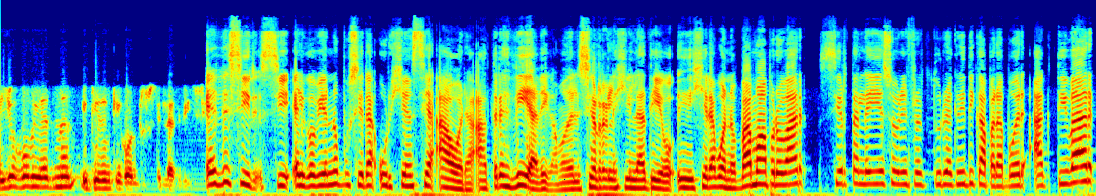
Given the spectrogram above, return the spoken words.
ellos gobiernan y tienen que conducir la crisis. Es decir, si el gobierno pusiera urgencia ahora, a tres días, digamos, del cierre legislativo, y dijera, bueno, vamos a aprobar ciertas leyes sobre infraestructura crítica para poder activar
